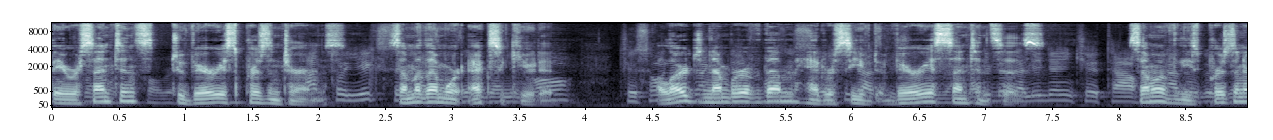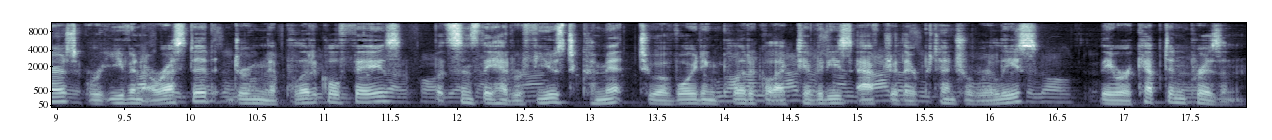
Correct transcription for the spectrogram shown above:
They were sentenced to various prison terms. Some of them were executed. A large number of them had received various sentences. Some of these prisoners were even arrested during the political phase, but since they had refused to commit to avoiding political activities after their potential release, they were kept in prison.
